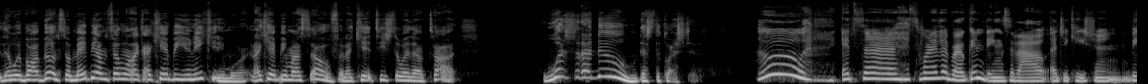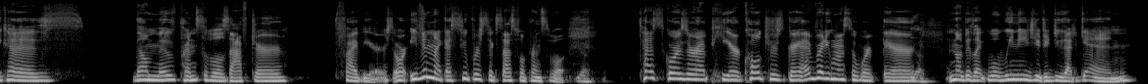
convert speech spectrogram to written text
That we've all built. So maybe I'm feeling like I can't be unique anymore and I can't be myself and I can't teach the way that I've taught. What should I do? That's the question. Ooh, it's a it's one of the broken things about education because they'll move principals after five years, or even like a super successful principal. Yeah. Test scores are up here, culture's great, everybody wants to work there, Yeah. and they'll be like, "Well, we need you to do that again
